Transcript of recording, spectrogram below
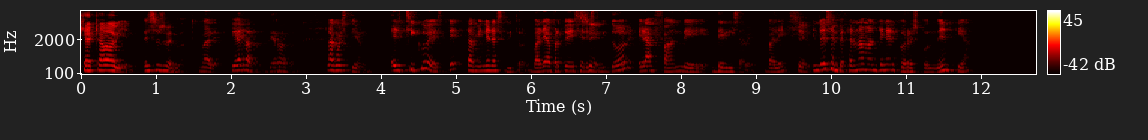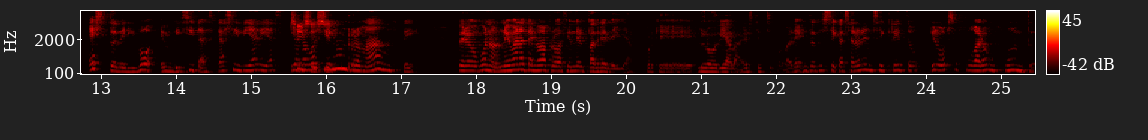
que acaba bien. Eso es verdad. Vale, tienes razón, tienes razón. La cuestión. El chico este también era escritor, ¿vale? Aparte de ser Sí. escritor, era fan de, de Elizabeth, ¿vale? Sí. Entonces empezaron a mantener correspondencia. Esto derivó en visitas casi diarias y Sí, acabó sí, sí. siendo un romance. Pero bueno, no iban a tener la aprobación del padre de ella, porque lo odiaba este chico, ¿vale? Entonces se casaron en secreto y luego se fugaron juntos.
